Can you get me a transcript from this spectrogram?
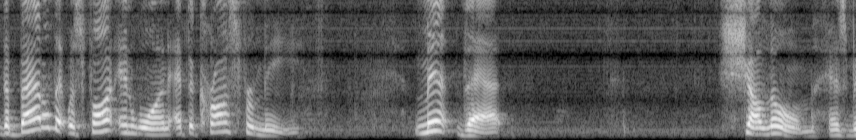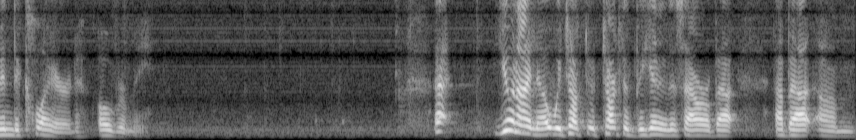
the battle that was fought and won at the cross for me meant that shalom has been declared over me. Uh, you and I know, we talked, talked at the beginning of this hour about, about um,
